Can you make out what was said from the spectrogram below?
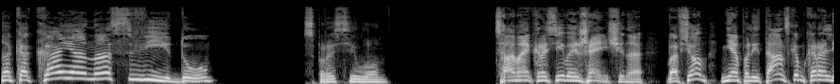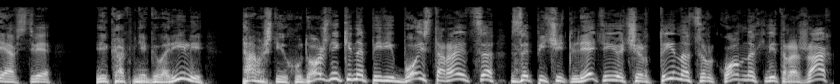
«А какая она с виду?» — спросил он. «Самая красивая женщина во всем Неаполитанском королевстве. И, как мне говорили, тамошние художники наперебой стараются запечатлеть ее черты на церковных витражах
